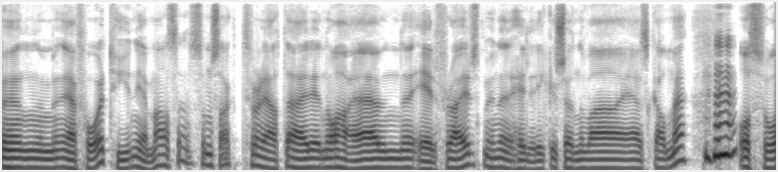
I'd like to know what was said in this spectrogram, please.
Men jeg får tyn hjemme, altså, som sagt. For nå har jeg en airfryer som hun heller ikke skjønner hva jeg skal med. og så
